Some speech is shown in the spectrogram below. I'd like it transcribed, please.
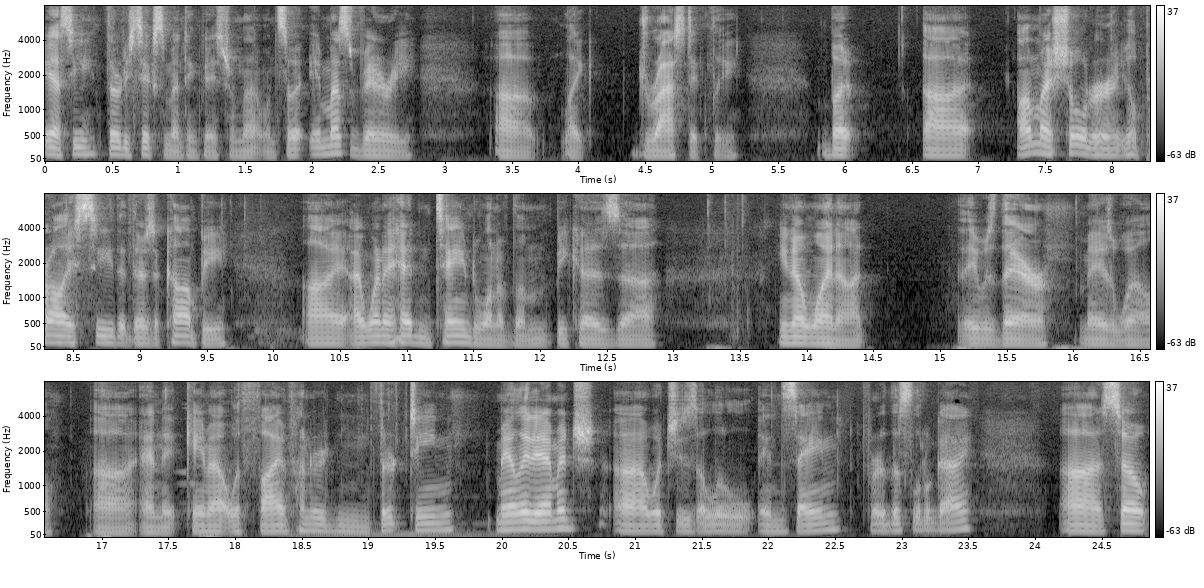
Yeah, see? 36 cementing paste from that one. So it must vary, uh, like, drastically. But uh, on my shoulder, you'll probably see that there's a compy I, I went ahead and tamed one of them because, uh, you know, why not? It was there, may as well. Uh, and it came out with 513 melee damage, uh, which is a little insane for this little guy. Uh, so,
